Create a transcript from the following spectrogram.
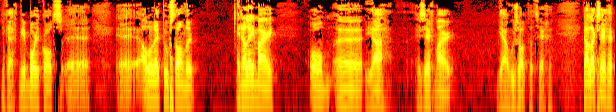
Je krijgt meer boycotts, uh, uh, allerlei toestanden. En alleen maar om, uh, ja, zeg maar, ja, hoe zal ik dat zeggen? Nou, laat ik zeggen,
